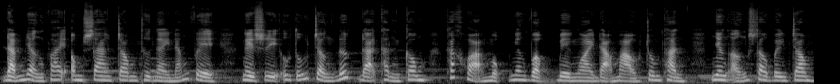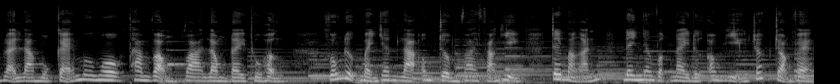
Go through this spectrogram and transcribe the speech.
Đảm nhận vai ông Sang trong Thư ngày nắng về, nghệ sĩ ưu tú Trần Đức đã thành công khắc họa một nhân vật bề ngoài đạo mạo trung thành, nhưng ẩn sâu bên trong lại là một kẻ mưu mô, tham vọng và lòng đầy thù hận. Vốn được mệnh danh là ông trùm vai phản diện trên màn ảnh, nên nhân vật này được ông diễn rất trọn vẹn,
